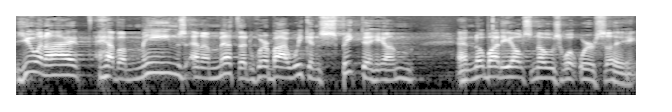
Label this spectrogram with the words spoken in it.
you and I have a means and a method whereby we can speak to Him and nobody else knows what we're saying,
